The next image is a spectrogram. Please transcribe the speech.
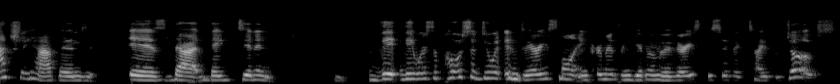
actually happened is that they didn't they, they were supposed to do it in very small increments and give them a very specific type of dose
